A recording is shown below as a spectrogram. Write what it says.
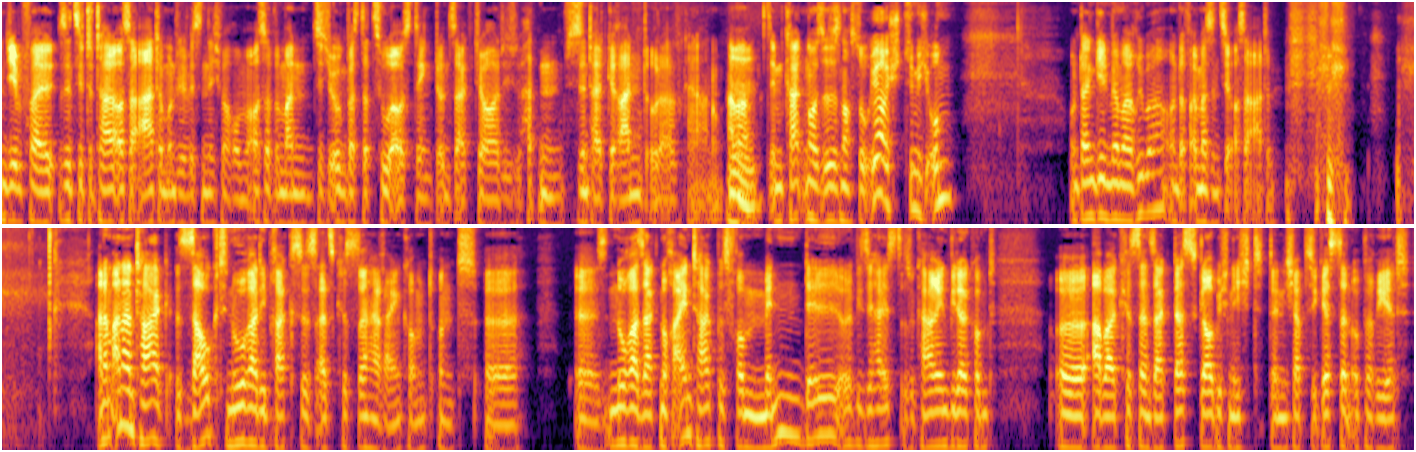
In jedem Fall sind sie total außer Atem und wir wissen nicht warum. Außer wenn man sich irgendwas dazu ausdenkt und sagt, ja, die hatten, sie sind halt gerannt oder keine Ahnung. Aber mhm. im Krankenhaus ist es noch so, ja, ich zieh mich um und dann gehen wir mal rüber und auf einmal sind sie außer Atem. An einem anderen Tag saugt Nora die Praxis, als Christian hereinkommt und äh, äh, Nora sagt noch einen Tag, bis Frau Mendel oder wie sie heißt, also Karin wiederkommt. Äh, aber Christian sagt, das glaube ich nicht, denn ich habe sie gestern operiert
